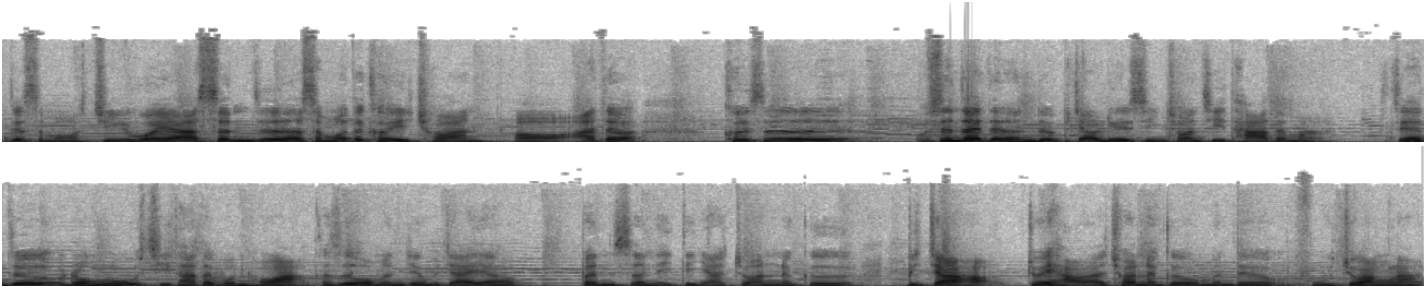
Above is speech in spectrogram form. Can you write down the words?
那个什么聚会啊、生日啊，什么都可以穿哦。啊，这可是我现在的人都比较流行穿其他的嘛，这样就融入其他的文化。可是我们就比较要。本身一定要穿那个比较好，最好要穿那个我们的服装啦。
